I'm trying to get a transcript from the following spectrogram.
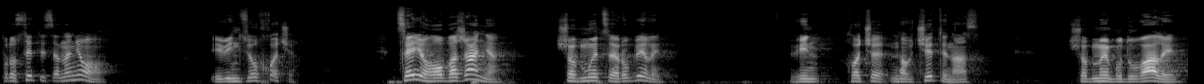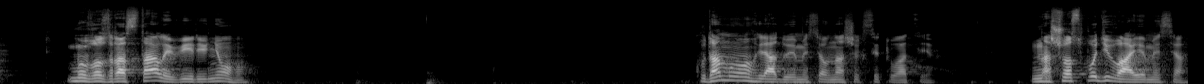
проситися на нього. І Він цього хоче. Це Його бажання, щоб ми це робили. Він хоче навчити нас, щоб ми будували ми возростали в вірі в нього. Куди ми оглядуємося в наших ситуаціях? На що сподіваємося?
